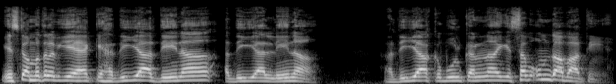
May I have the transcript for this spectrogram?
اس کا مطلب یہ ہے کہ ہدیہ دینا، ہدیہ لینا، ہدیہ قبول کرنا، یہ سب عمدہ باتیں ہیں۔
